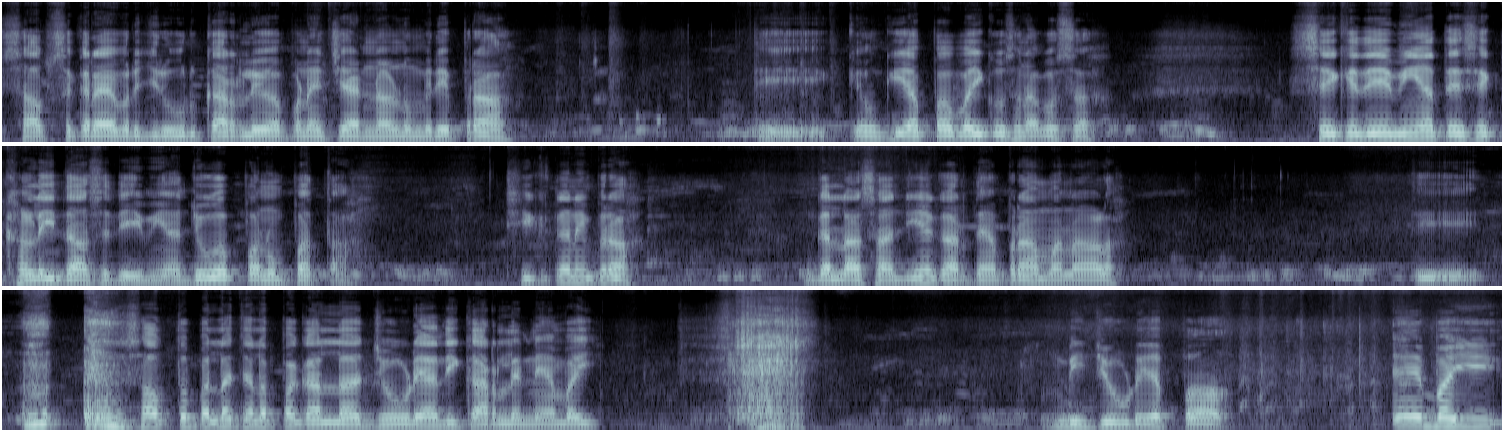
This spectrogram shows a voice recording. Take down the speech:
ਸਬਸਕ੍ਰਾਈਬਰ ਜਰੂਰ ਕਰ ਲਿਓ ਆਪਣੇ ਚੈਨਲ ਨੂੰ ਮੇਰੇ ਭਰਾ। ਤੇ ਕਿਉਂਕਿ ਆਪਾਂ ਬਾਈ ਕੁਛ ਨਾ ਕੁਛ ਸਿੱਖਦੇ ਵੀ ਆ ਤੇ ਸਿੱਖਣ ਲਈ ਦੱਸਦੇ ਵੀ ਆ ਜੋ ਆਪਾਂ ਨੂੰ ਪਤਾ। ਠੀਕ ਹੈ ਨਹੀਂ ਭਰਾ? ਗੱਲਾਂ ਸਾਂਝੀਆਂ ਕਰਦੇ ਆ ਭਰਾਵਾਂ ਨਾਲ। ਤੇ ਸਭ ਤੋਂ ਪਹਿਲਾਂ ਚੱਲ ਆਪਾਂ ਗੱਲ ਜੋੜਿਆਂ ਦੀ ਕਰ ਲੈਨੇ ਆ ਬਾਈ। ਵੀ ਜੋੜੇ ਆਪਾਂ, ਇਹ ਬਾਈ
